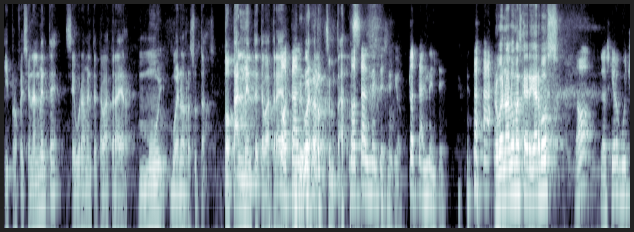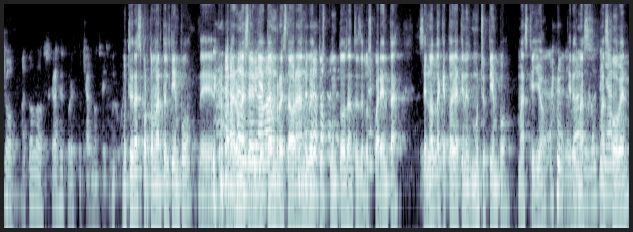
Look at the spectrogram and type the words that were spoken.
y profesionalmente seguramente te va a traer muy buenos resultados totalmente te va a traer muy buenos resultados. Totalmente, Sergio. Totalmente. Pero bueno, ¿algo más que agregar vos? No, los quiero mucho a todos. Gracias por escucharnos. Muchas gracias por tomarte el tiempo de preparar una servilleta un restaurante, güey, tus puntos antes de los 40. Se nota que todavía tienes mucho tiempo, más que yo. Eres más, más joven.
